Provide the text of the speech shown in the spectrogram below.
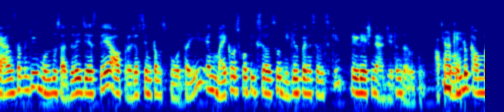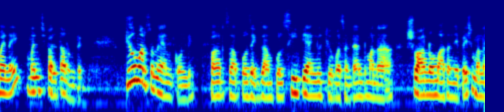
క్యాన్సర్కి ముందు సర్జరీ చేస్తే ఆ ప్రెషర్ సిమ్టమ్స్ పోతాయి అండ్ మైక్రోస్కోపిక్ సెల్స్ మిగిలిపోయిన సెల్స్కి రేడియేషన్ యాడ్ చేయడం జరుగుతుంది అప్పుడు. రెండు కంబైన్ అయ్యి మంచి ఫలితాలు ఉంటాయి ట్యూమర్స్ ఉన్నాయనుకోండి for suppose example CP angle tumours అంటే అంటే మన శ్వానోమాస్ అని చెప్పేసి మన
